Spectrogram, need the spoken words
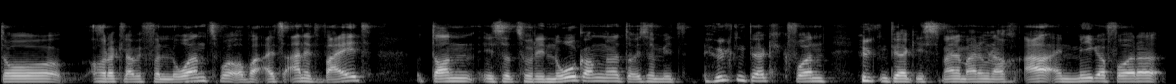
Da hat er, glaube ich, verloren zwar, aber als auch nicht weit. Dann ist er zu Renault gegangen, da ist er mit Hülkenberg gefahren. Hülkenberg ist meiner Meinung nach auch ein Mega-Fahrer.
